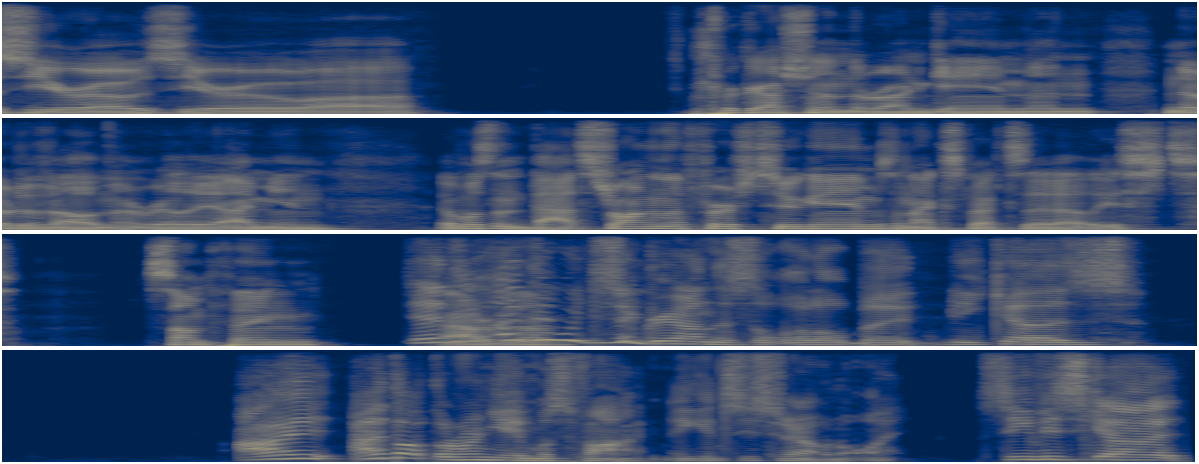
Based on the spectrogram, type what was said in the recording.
zero, zero. Uh, progression in the run game and no development really. I mean, it wasn't that strong in the first two games, and I expected at least something. Yeah, out of I think we disagree on this a little bit because I I thought the run game was fine against Eastern Illinois. Stevie Scott,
